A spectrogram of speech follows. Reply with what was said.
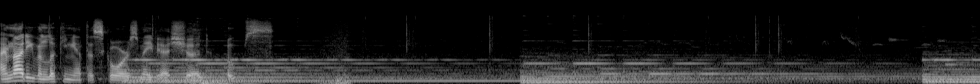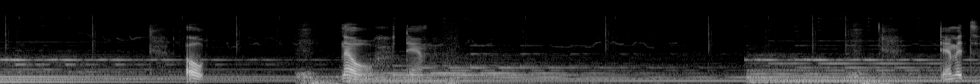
I'm not even looking at the scores. Maybe I should. Oops. Oh. No. Damn. Damn it.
